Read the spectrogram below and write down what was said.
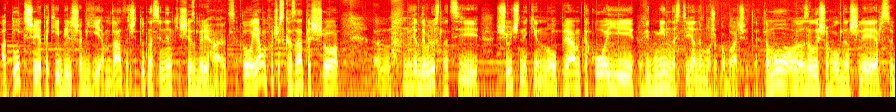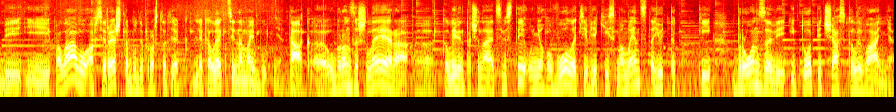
а тут ще є такий більш об'єм, да? значить тут насінинки ще зберігаються. То я вам хочу сказати, що е, ну, я дивлюсь на ці щучники, ну прям такої відмінності я не можу побачити. Тому е, залишу Golden Schleyer собі і палаву, а всі решта буде просто як для колекції на майбутнє. Так, е, у бронзи Шлеєра, е, коли він починає цвісти, у нього волоті в якийсь момент стають такі бронзові, і то під час коливання.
